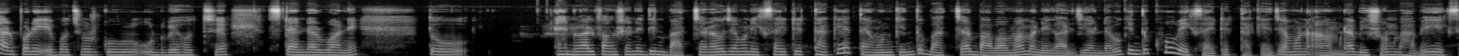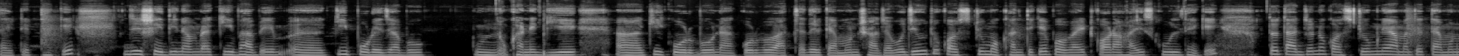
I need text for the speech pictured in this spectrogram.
তারপরে এবছর উঠবে হচ্ছে স্ট্যান্ডার্ড ওয়ানে তো অ্যানুয়াল ফাংশনের দিন বাচ্চারাও যেমন এক্সাইটেড থাকে, তেমন কিন্তু বাচ্চার বাবা মা মানে গার্জিয়ানরাও কিন্তু খুব এক্সাইটেড থাকে। যেমন আমরা ভীষণভাবেই এক্সাইটেড থাকি যে, সেদিন আমরা কীভাবে কি পরে যাব ওখানে গিয়ে কি করব, না করব, বাচ্চাদের কেমন সাজাবো? যেহেতু কস্টিউম ওখান থেকে প্রোভাইড করা হয় স্কুল থেকেই তো তার জন্য কস্টিউম নিয়ে আমাদের তেমন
